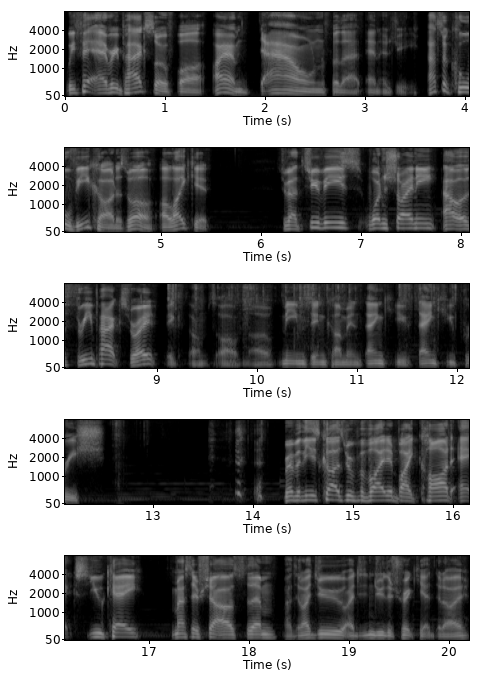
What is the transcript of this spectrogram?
We've hit every pack so far. I am down for that energy. That's a cool V card as well. I like it. So we've had two Vs, one shiny out of three packs, right? Big thumbs. Oh, no. Memes incoming. Thank you. Thank you, Preesh. Remember, these cards were provided by Cardex UK. Massive shout outs to them. Oh, did I do... I didn't do the trick yet, did I?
